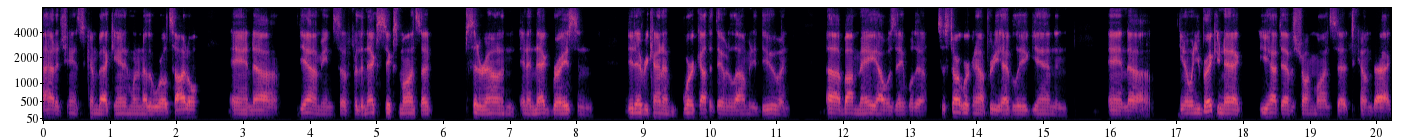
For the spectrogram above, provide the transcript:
I had a chance to come back in and win another world title. And uh, yeah, I mean, so for the next six months, I'd sit around in, in, a neck brace and did every kind of workout that they would allow me to do. And uh, by May, I was able to to start working out pretty heavily again. And and uh, you know, when you break your neck, you have to have a strong mindset to come back.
